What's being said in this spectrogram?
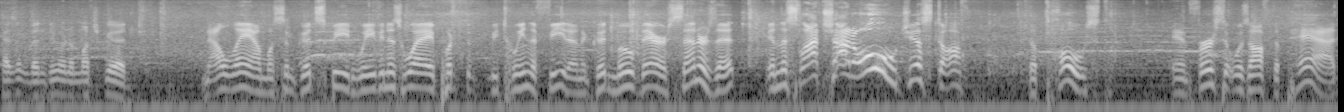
hasn't been doing them much good. Now Lamb with some good speed, weaving his way, put the, between the feet on a good move there, centers it in the slot shot. Oh, just off the post. And first it was off the pad.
